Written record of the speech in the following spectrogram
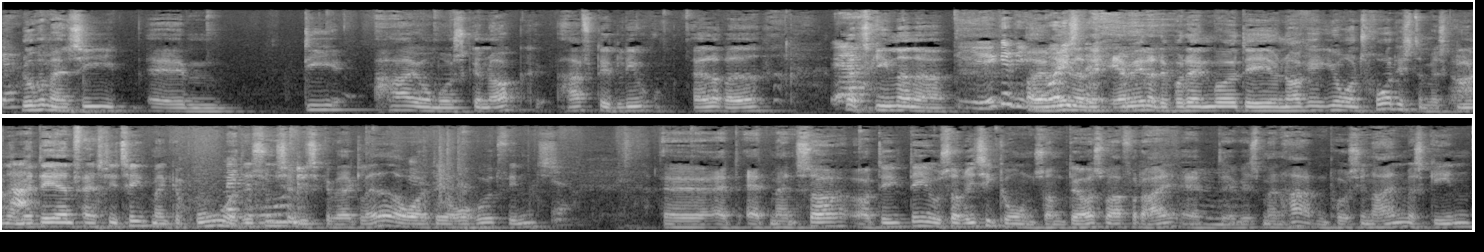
Ja. Nu kan man sige, øhm, de har jo måske nok haft et liv allerede, ja, maskinerne. de er ikke de Og jeg hurtigste. mener, det, jeg mener det på den måde, det er jo nok ikke jordens hurtigste maskiner, Nej. men det er en facilitet, man kan bruge, Man og det synes jeg, vi skal være glade over, at det overhovedet findes. Ja. Øh, at, at man så, og det, det er jo så risikoen, som det også var for dig, at Mhm. øh, hvis man har den på sin egen maskine,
